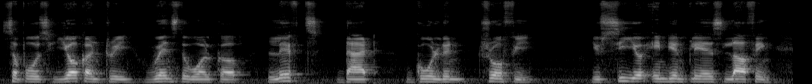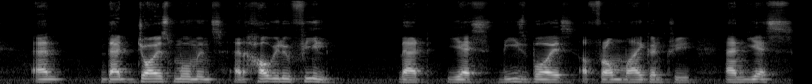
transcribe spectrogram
suppose your country wins the world cup lifts that golden trophy. You see your indian players laughing and that joyous moments and how will you feel that yes these boys are from my country and yes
